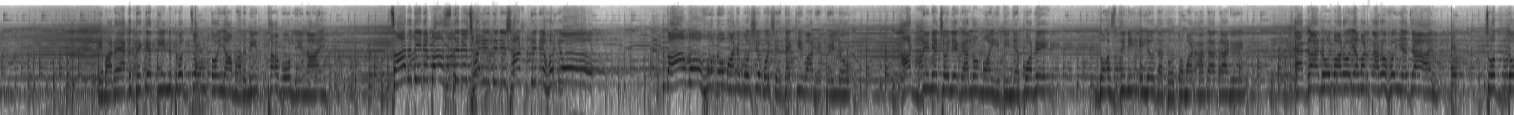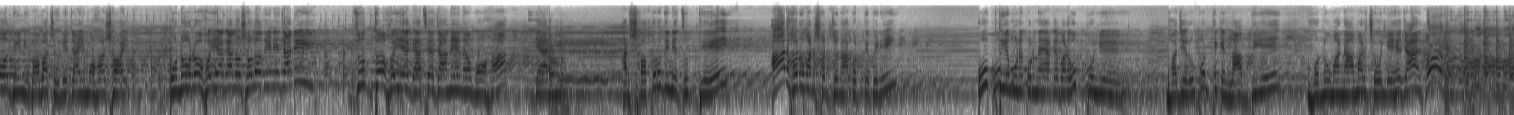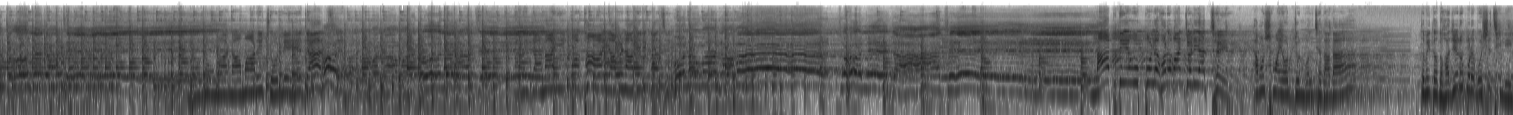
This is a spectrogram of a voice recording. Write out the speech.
এবার এক থেকে তিন পর্যন্তই আমার মিথ্যা বলি নাই। চার দিনে, পাঁচ দিনে, ছয় দিনে, সাত দিনে তাও হনুমান বসে বসে দেখি দেখিবারে পেল। আট দিনে চলে গেল, নয় দিনে পরে। দশ দিনে এলো দেখো তোমার আগা গাড়ি এগারো বারোই আমার তেরো হয়ে যায়। চোদ্দ দিনে বাবা চলে যায় মহাশয়। পনেরো হয়ে গেল, ষোলো দিনে জানি। যুদ্ধ হয়ে গেছে, জানেন মহা জ্ঞানী। আর সতেরো দিনের যুদ্ধে আর হনুমান সহ্য না করতে পেরেই উপ দিয়ে মনে করুন একেবারে উপ পলিয়ে ধ্বজের উপর থেকে লাভ দিয়ে হনুমান আমার চলে যাচ্ছে। হনুমান আমার চলে যাচ্ছে। চলে যাচ্ছে। হনুমান আমার চলে যাচ্ছে। এমন সময় অর্জুন বলছে দাদা তুমি তো ধ্বজের উপরে বসেছিলে।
